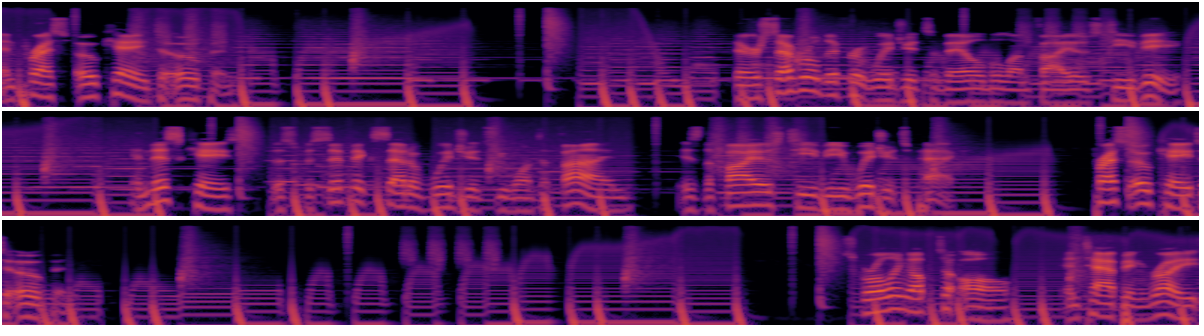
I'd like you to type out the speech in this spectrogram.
and press OK to open. There are several different widgets available on Fios TV. In this case, the specific set of widgets you want to find is the Fios TV Widgets pack. Press OK to open. Scrolling up to All and tapping right,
